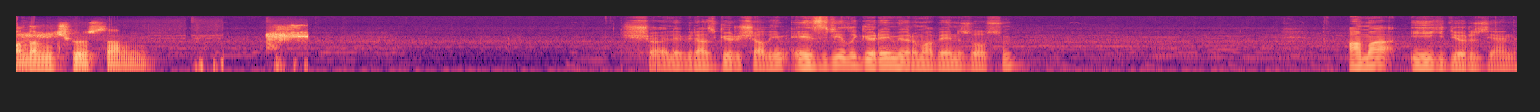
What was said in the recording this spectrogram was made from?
adam hiç göstermiyor. Şöyle biraz görüş alayım. Ezreal'ı göremiyorum haberiniz olsun. Ama iyi gidiyoruz yani.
